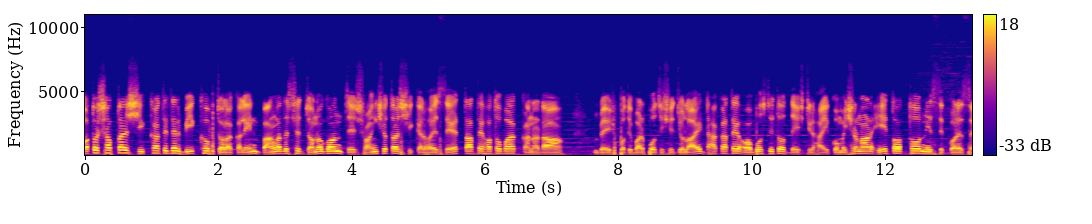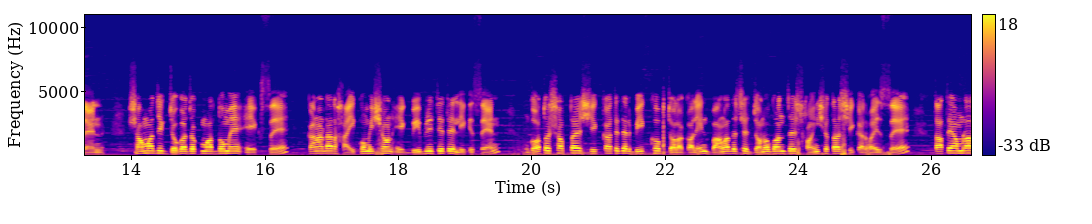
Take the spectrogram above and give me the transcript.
গত সপ্তাহে শিক্ষার্থীদের বিক্ষোভ চলাকালীন বাংলাদেশের জনগণ যে সহিংসতার শিকার হয়েছে, তাতে হতবাক কানাডা। বৃহস্পতিবার পঁচিশে জুলাই ঢাকাতে অবস্থিত দেশটির হাই কমিশনার এ তথ্য নিশ্চিত করেছেন। সামাজিক যোগাযোগ মাধ্যমে এক্সে কানাডার হাই কমিশন এক বিবৃতিতে লিখেছেন, গত সপ্তাহে শিক্ষার্থীদের বিক্ষোভ চলাকালীন বাংলাদেশের জনগণ যে সহিংসতার শিকার হয়েছে, তাতে আমরা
